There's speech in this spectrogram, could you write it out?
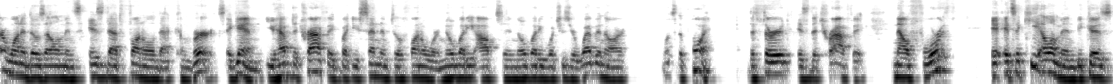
Another one of those elements is that funnel that converts. Again, you have the traffic, but you send them to a funnel where nobody opts in, nobody watches your webinar. What's the point? The third is the traffic. Now, fourth, it's a key element because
